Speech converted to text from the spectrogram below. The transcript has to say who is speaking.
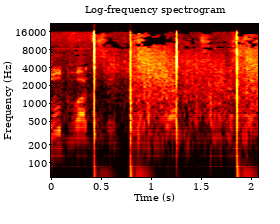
Speaker 1: Су-25-70.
